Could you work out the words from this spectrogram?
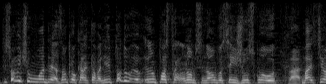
principalmente o Andrezão, que é o cara que estava ali, todo, eu, eu, não posso falar nome, senão eu vou ser injusto com o outro. Claro. Mas tinha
